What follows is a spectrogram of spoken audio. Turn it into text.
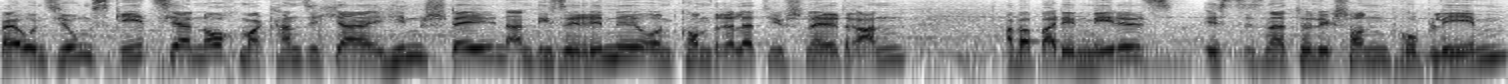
bei uns Jungs geht's ja noch. Man kann sich ja hinstellen an diese Rinne und kommt relativ schnell dran. Aber bei den Mädels ist es natürlich schon ein Problem,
